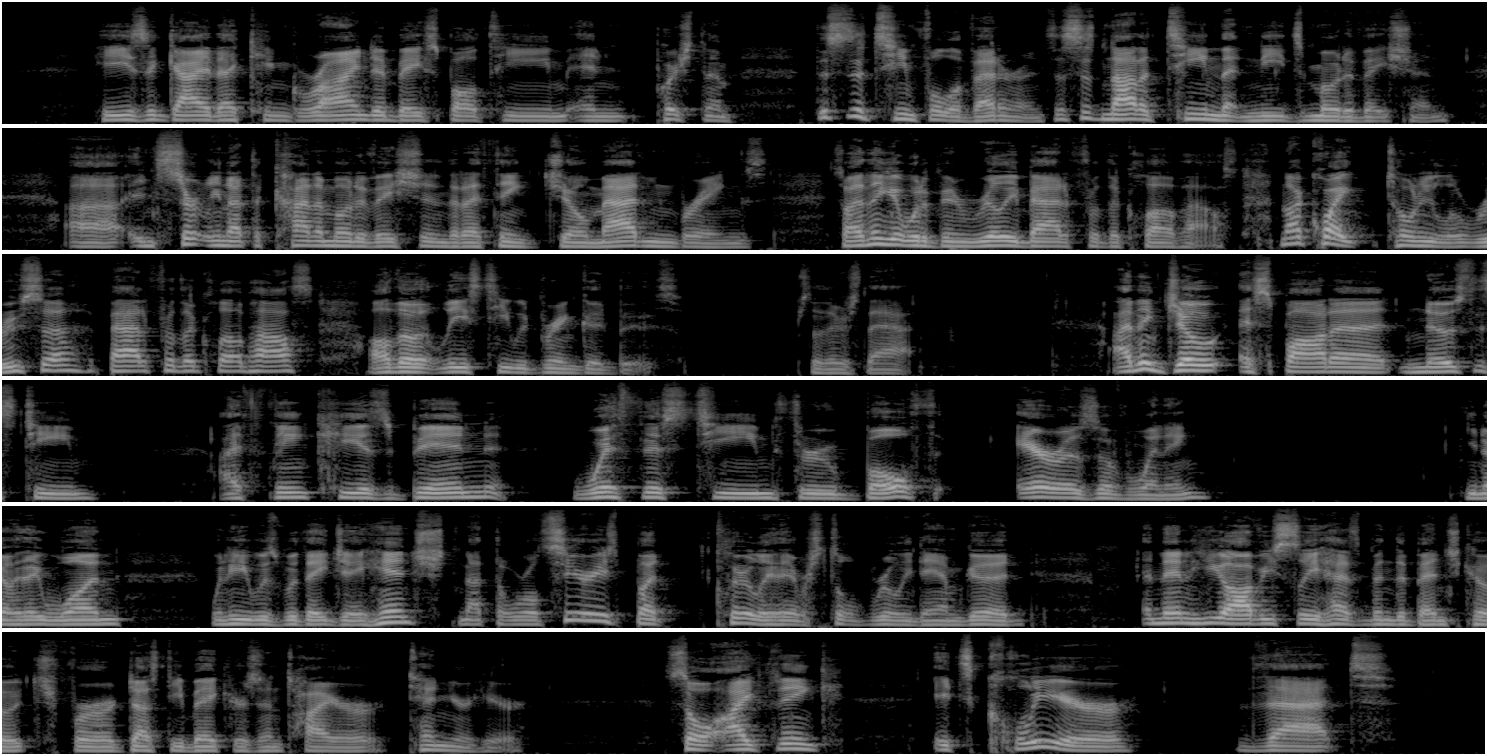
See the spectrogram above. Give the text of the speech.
He's a guy that can grind a baseball team and push them. This is a team full of veterans. This is not a team that needs motivation. Uh, and certainly not the kind of motivation that I think Joe Maddon brings. So I think it would have been really bad for the clubhouse. Not quite Tony La Russa bad for the clubhouse, although at least he would bring good booze. So there's that. I think Joe Espada knows this team. I think he has been with this team through both eras of winning. You know, they won when he was with AJ Hinch, not the World Series, but clearly they were still really damn good. And then he obviously has been the bench coach for Dusty Baker's entire tenure here. So I think it's clear that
